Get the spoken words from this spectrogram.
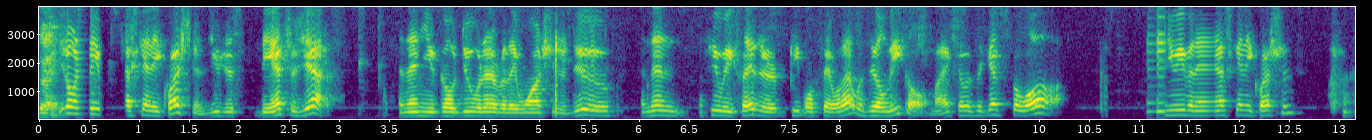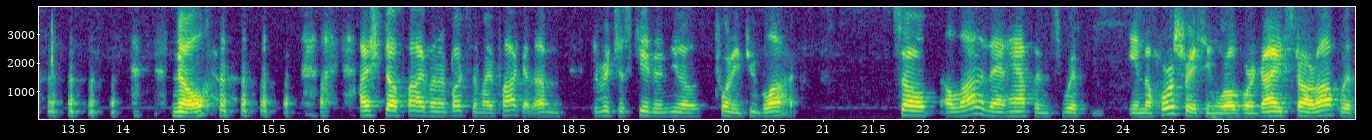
Right. You don't even ask any questions. You just the answer is yes, and then you go do whatever they want you to do, and then a few weeks later, people say, well, that was illegal, Mike. That was against the law. Did you even ask any questions? no. I stuffed 500 bucks in my pocket. I'm the richest kid in, you know, 22 blocks. So a lot of that happens with in the horse racing world where guys start off with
